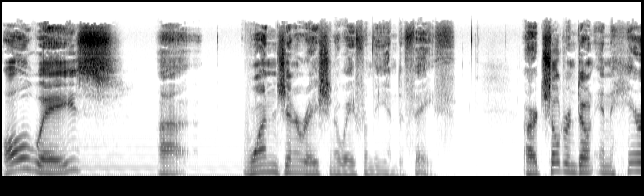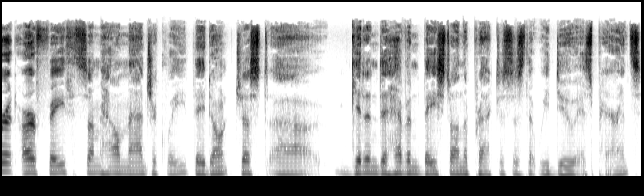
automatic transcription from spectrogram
always uh, one generation away from the end of faith. Our children don't inherit our faith somehow magically. They don't just uh, get into heaven based on the practices that we do as parents.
